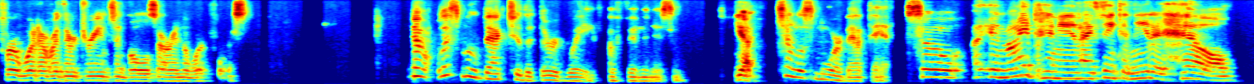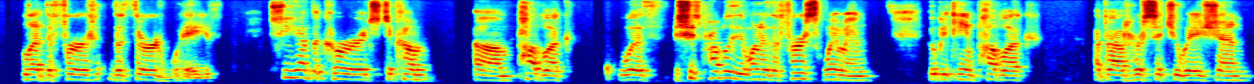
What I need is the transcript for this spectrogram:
for whatever their dreams and goals are in the workforce. Now, let's move back to the third wave of feminism. Yeah. Tell us more about that. So, in my opinion, I think Anita Hill led the first, the third wave. She had the courage to come um, public with, she's probably one of the first women who became public about her situation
